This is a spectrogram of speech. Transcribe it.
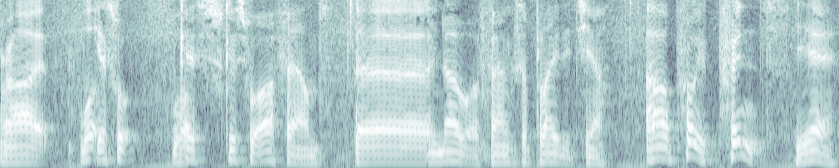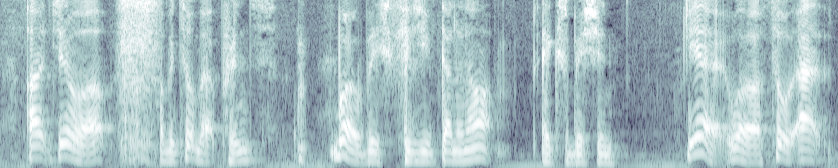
Right. What? Guess what? What? Guess guess what I found. Uh, you know what I found because I played it to you. oh, probably Prince. Yeah. Uh, do you know what? I've been talking about Prince. Well, it's because you've done an art exhibition. Yeah, well, I was talking at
